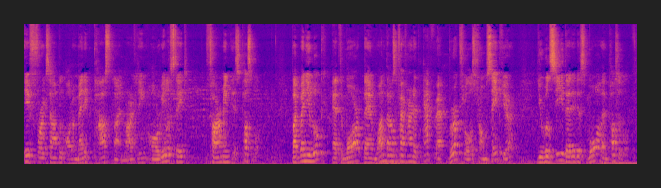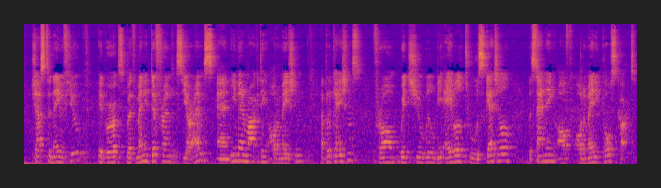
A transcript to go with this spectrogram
if, for example, automatic past client marketing or real estate farming is possible. But when you look at the more than 1,500 app workflows from Zapier, you will see that it is more than possible. Just to name a few, it works with many different CRMs and email marketing automation applications from which you will be able to schedule the sending of automatic postcards.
